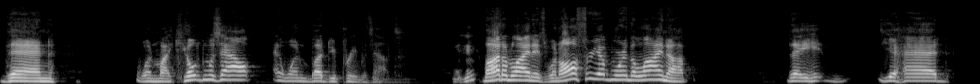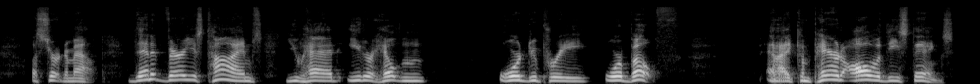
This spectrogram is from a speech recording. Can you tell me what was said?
than when Mike Hilton was out and when Bud Dupree was out. Mhm. Bottom line is when all three of them were in the lineup, they you had a certain amount. Then at various times you had either Hilton or Dupree or both. And I compared all of these things,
